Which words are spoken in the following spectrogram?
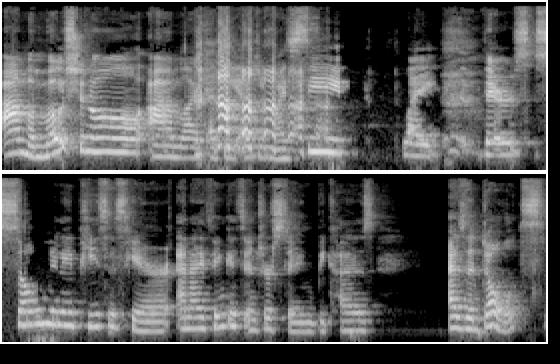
I'm emotional. I'm like at the edge of my seat. Like, there's so many pieces here. And I think it's interesting because as adults,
